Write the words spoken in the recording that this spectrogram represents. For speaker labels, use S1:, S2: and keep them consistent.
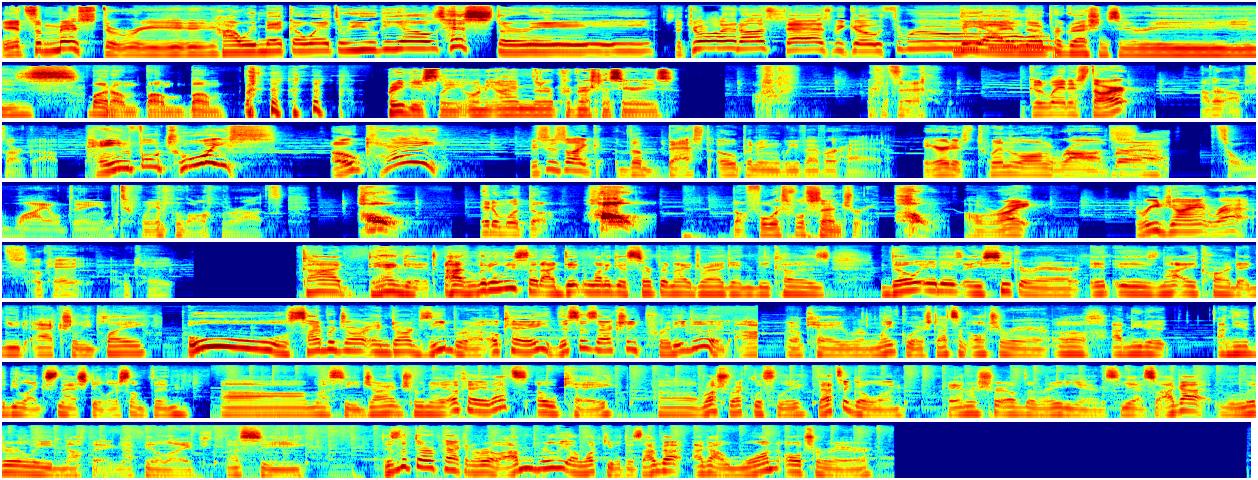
S1: It's a mystery.
S2: How we make our way through Yu-Gi-Oh's history.
S1: So join us as we go through
S2: The I Am Nerd Progression series.
S1: But Bum bum bum.
S2: Previously on the I Am Nerd Progression series.
S1: That's a good way to start. Another upstart gob. Painful choice. Okay. This is like the best opening we've ever had. Here it is, twin long rods. It's a wild name, twin long rods. Ho! Hit him with the ho! The forceful sentry. Ho! All right. Three giant rats. Okay, okay.
S2: God dang it. I literally said I didn't want to get Serpent Knight Dragon because though it is a secret rare, it is not a card that you'd actually play. Ooh, Cyberjar and Dark Zebra. Okay, this is actually pretty good. Uh, okay, Relinquish. That's an ultra rare. Ugh, I needed I needed to be like Snatch Deal or something. Um, let's see. Giant Trunade. Okay, that's okay. Uh, Rush Recklessly. That's a good one. Banisher of the Radiance. Yeah, so I got literally nothing, I feel like. Let's see. This is the third pack in a row. I'm really unlucky with this. I've got I got one ultra rare.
